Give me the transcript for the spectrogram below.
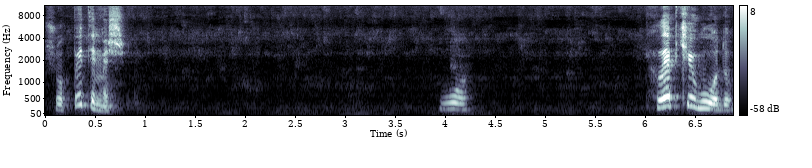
Що, питимеш? Во. Хлеб чи воду?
